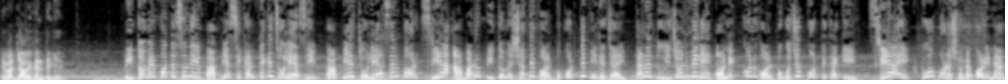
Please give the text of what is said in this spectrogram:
এবার যাও এখান থেকে। প্রীতমের কথা শুনে পাপিয়া সেখান থেকে চলে আসে। পাপিয়া চলে আসার পর শ্রিয়া আবারও প্রীতমের সাথে গল্প করতে ফিরে যায়। তারা দুইজন মিলে অনেকক্ষণ গল্পগুজব করতে থাকে। শ্রেয়া একটুও পড়াশোনা করে না।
